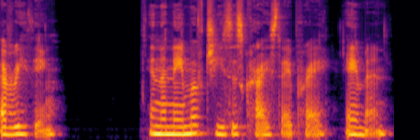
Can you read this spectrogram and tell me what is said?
everything. In the name of Jesus Christ, I pray. Amen.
